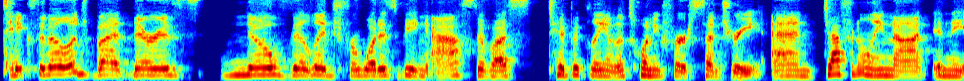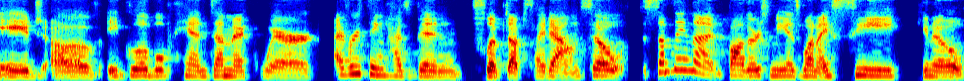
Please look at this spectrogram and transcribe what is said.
takes a village, but there is no village for what is being asked of us typically in the 21st century, and definitely not in the age of a global pandemic where everything has been flipped upside down. So, something that bothers me is when I see, you know,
